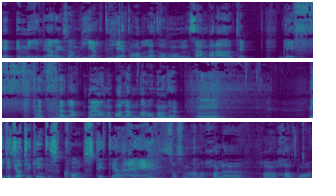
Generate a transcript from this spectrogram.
E- Emilia liksom helt, helt och hållet och hon sen bara typ blir fed up med honom och bara lämnar honom typ. Mm. Vilket jag tycker inte är så konstigt egentligen. Nej, så som han håller, har hållit på.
